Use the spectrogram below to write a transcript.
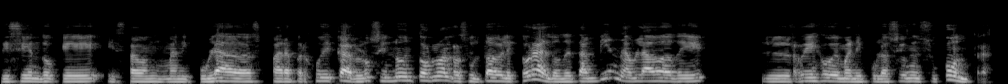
diciendo que estaban manipuladas para perjudicarlo, sino en torno al resultado electoral, donde también hablaba de el riesgo de manipulación en su contra.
